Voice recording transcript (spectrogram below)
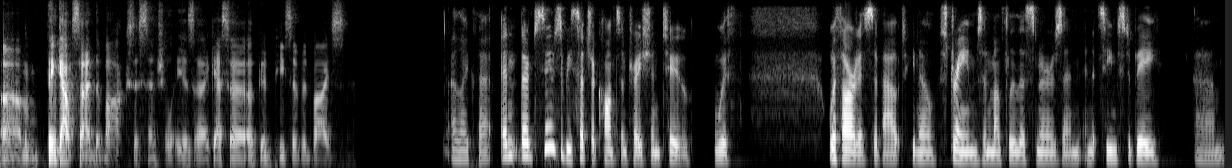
Um, think outside the box essentially is i guess a, a good piece of advice. I like that. And there seems to be such a concentration too with with artists about you know streams and monthly listeners and and it seems to be um,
